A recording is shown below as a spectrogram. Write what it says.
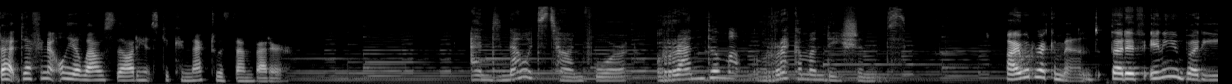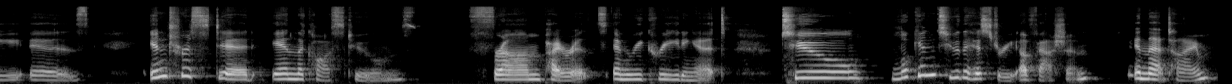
that definitely allows the audience to connect with them better. And now it's time for random recommendations. I would recommend that if anybody is interested in the costumes from Pirates and recreating it, to look into the history of fashion in that time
